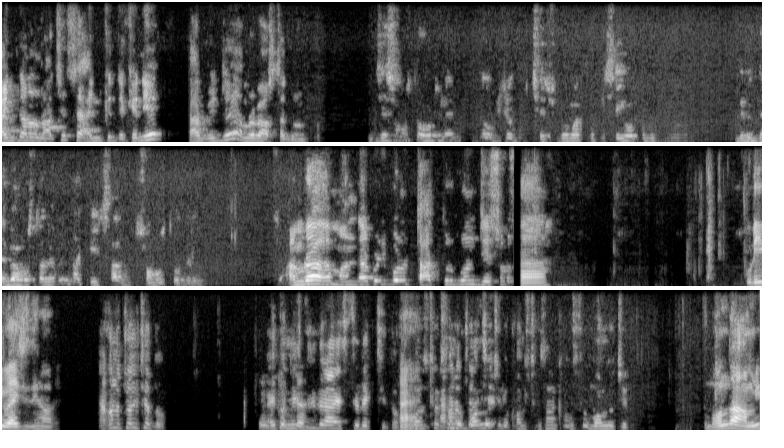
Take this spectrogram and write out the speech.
আইন কানুন আছে সেই আইনকে দেখে নিয়ে তার বিরুদ্ধে আমরা ব্যবস্থা গ্রহণ করব যে সমস্ত হোটেলের বিরুদ্ধে অভিযোগ উঠছে শুধুমাত্র কি সেই হোটেলগুলোর বিরুদ্ধে ব্যবস্থা নেবে নাকি সমস্ত হোটেল আমরা মান্দারবাড়ি বলুন তাজপুর বলুন যে সমস্ত কুড়ি বাইশ দিন হবে। এখনও চলছে তো? এই তো মিস্ত্রিরা এসছে দেখছি তো। হ্যাঁ। কনস্ট্রাকশন বন্ধ ছিল কনস্ট্রাকশন বন্ধ ছিল। বন্ধু আমি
